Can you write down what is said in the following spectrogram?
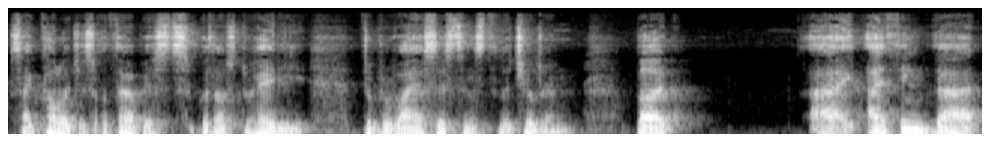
psychologists or therapists with us to haiti to provide assistance to the children but I I think that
